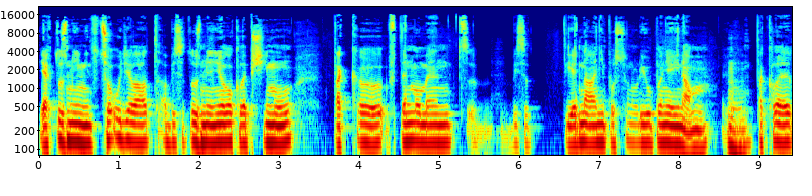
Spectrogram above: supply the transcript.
jak to změnit, co udělat, aby se to změnilo k lepšímu, tak eh, v ten moment by se ty jednání posunuli úplně jinam. Mm-hmm. Takhle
